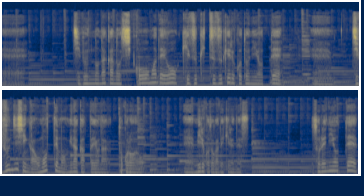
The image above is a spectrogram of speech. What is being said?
えー、自分の中の思考までを気づき続けることによって、えー、自分自身が思っても見なかったようなところを、えー、見ることができるんです。それによって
